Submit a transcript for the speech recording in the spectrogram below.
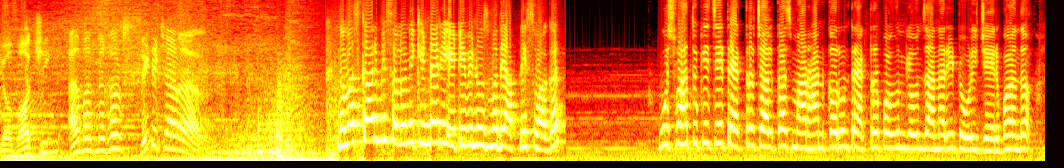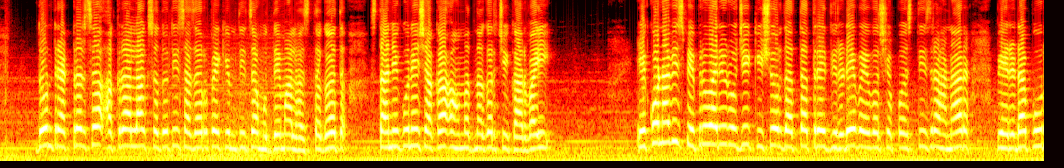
You're watching Ahmednagar City Channel. नमस्कार मी सलोनी खिंडारी एटीव्ही न्यूजमध्ये आपले स्वागत. ऊस वाहतुकीचे ट्रॅक्टर चालकास मारहाण करून ट्रॅक्टर पळवून घेऊन जाणारी टोळी जेरबंद. दोन ट्रॅक्टरसह अकरा लाख सदोतीस हजार रुपये किमतीचा मुद्देमाल हस्तगत. स्थानिक गुन्हे शाखा अहमदनगरची कारवाई. एकोणावीस फेब्रुवारी रोजी किशोर दत्तात्रय धिरडे वयवर्ष पस्तीस राहणार बेरडापूर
